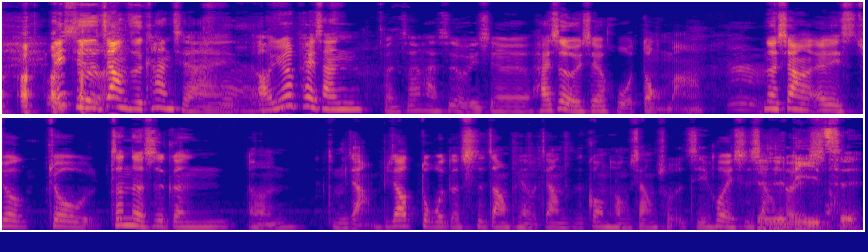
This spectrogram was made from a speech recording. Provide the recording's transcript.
哎，其实这样子看起来啊，因为佩珊本身还是有一些，还是有一些活动嘛。嗯，那像 Alice 就就真的是跟嗯，怎么讲，比较多的视障朋友这样子共同相处的机会是相对少。这是第一次。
